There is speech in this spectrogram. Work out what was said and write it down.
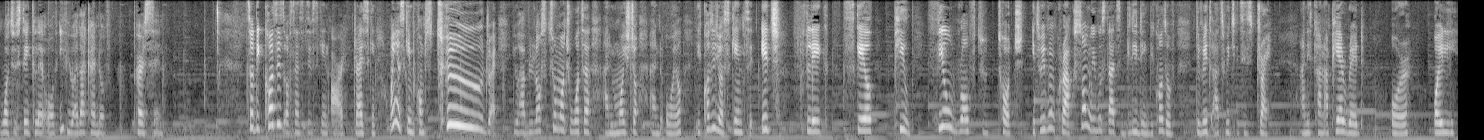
what to stay clear of if you are that kind of person. So the causes of sensitive skin are dry skin. When your skin becomes too dry, you have lost too much water and moisture and oil. It causes your skin to itch, flake, scale, peel, feel rough to touch. It will even crack. Some will even start bleeding because of the rate at which it is dry, and it can appear red or oily,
